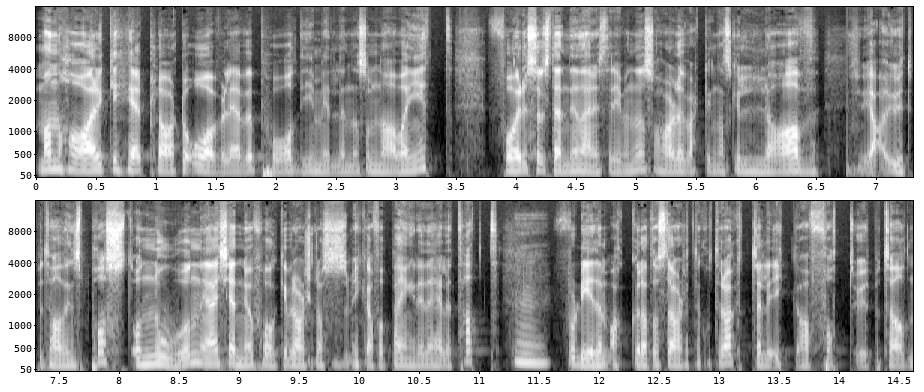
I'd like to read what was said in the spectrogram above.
Man har ikke helt klart å overleve på de midlene som Nav har gitt. For selvstendige næringsdrivende så har det vært en ganske lav ja, utbetalingspost. Og noen, jeg kjenner jo folk i bransjen også som ikke har fått penger i det hele tatt. Mm. Fordi de akkurat har startet en kontrakt, eller ikke har fått utbetalt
